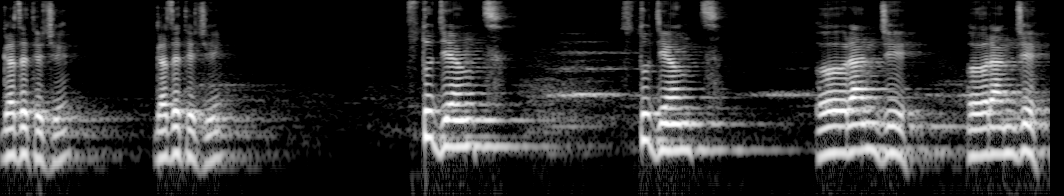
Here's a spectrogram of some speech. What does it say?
gazeteci, gazeteci, student, student, öğrenci, öğrenci,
